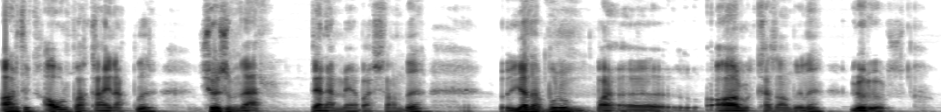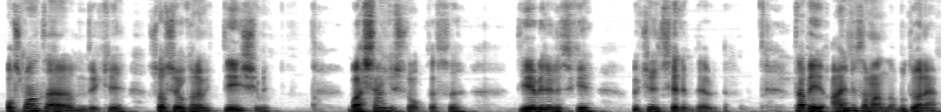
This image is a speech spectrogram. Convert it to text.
artık Avrupa kaynaklı çözümler denenmeye başlandı. Ya da bunun e, ağırlık kazandığını görüyoruz. Osmanlı tarihindeki sosyoekonomik değişimin başlangıç noktası diyebiliriz ki 3. Selim devridir. Tabii aynı zamanda bu dönem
